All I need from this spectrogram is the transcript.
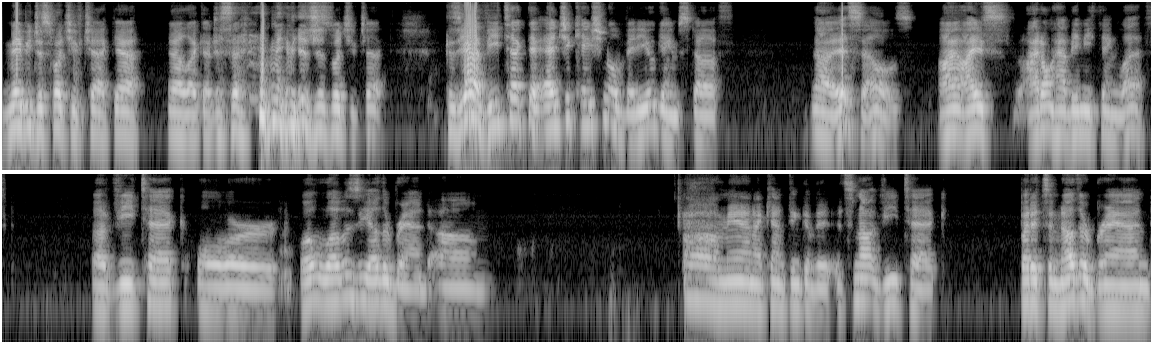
Maybe just what you've checked. Yeah, yeah. Like I just said, maybe it's just what you've checked. Because yeah, VTech, the educational video game stuff, uh, it sells. I, I, I don't have anything left. Uh, VTech or what? What was the other brand? Um, oh man, I can't think of it. It's not VTech but it's another brand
